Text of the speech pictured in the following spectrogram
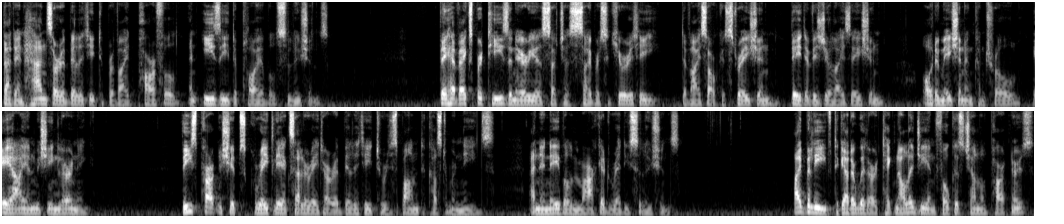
that enhance our ability to provide powerful and easy deployable solutions. They have expertise in areas such as cybersecurity, device orchestration, data visualization, automation and control, AI and machine learning. These partnerships greatly accelerate our ability to respond to customer needs and enable market-ready solutions. I believe together with our technology and focus channel partners,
